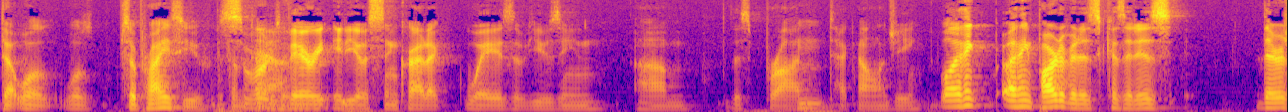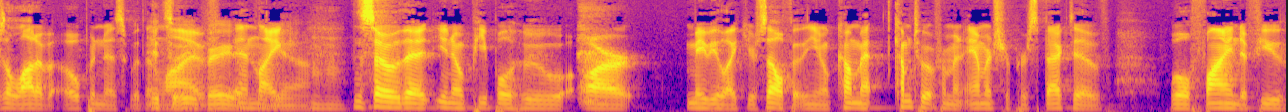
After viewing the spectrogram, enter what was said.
that will will surprise you. Sort of very idiosyncratic ways of using um, this broad Mm. technology. Well, I think I think part of it is because it is there's a lot of openness within It's live, very and open, like, yeah. and so that you know people who are maybe like yourself, you know, come at, come to it from an amateur perspective, will find a few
